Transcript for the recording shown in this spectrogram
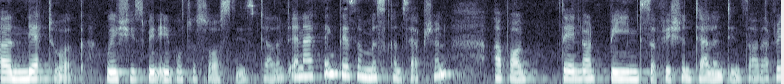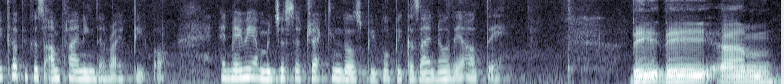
a network where she's been able to source this talent. And I think there's a misconception about there not being sufficient talent in South Africa because I'm finding the right people. And maybe I'm just attracting those people because I know they're out there. The, the, um,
